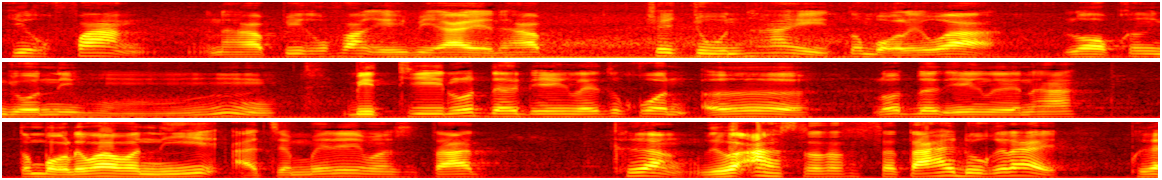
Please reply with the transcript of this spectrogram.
พี่เขาฟังนะครับ พี่เขาฟัง API นะครับ ช่วยจูนให้ต้องบอกเลยว่า รอบเครื่องยนต์นี่หืมบิดทีรถเดินเองเลยทุกคน เออรถเดินเองเลยนะฮะต้องบอกเลยว่าวันนี้อาจจะไม่ได้มาสตาร์ทเครื่อง หรือว่าอะสตาร์ทสตาร์ทให้ดูก็ได้เผื่อ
